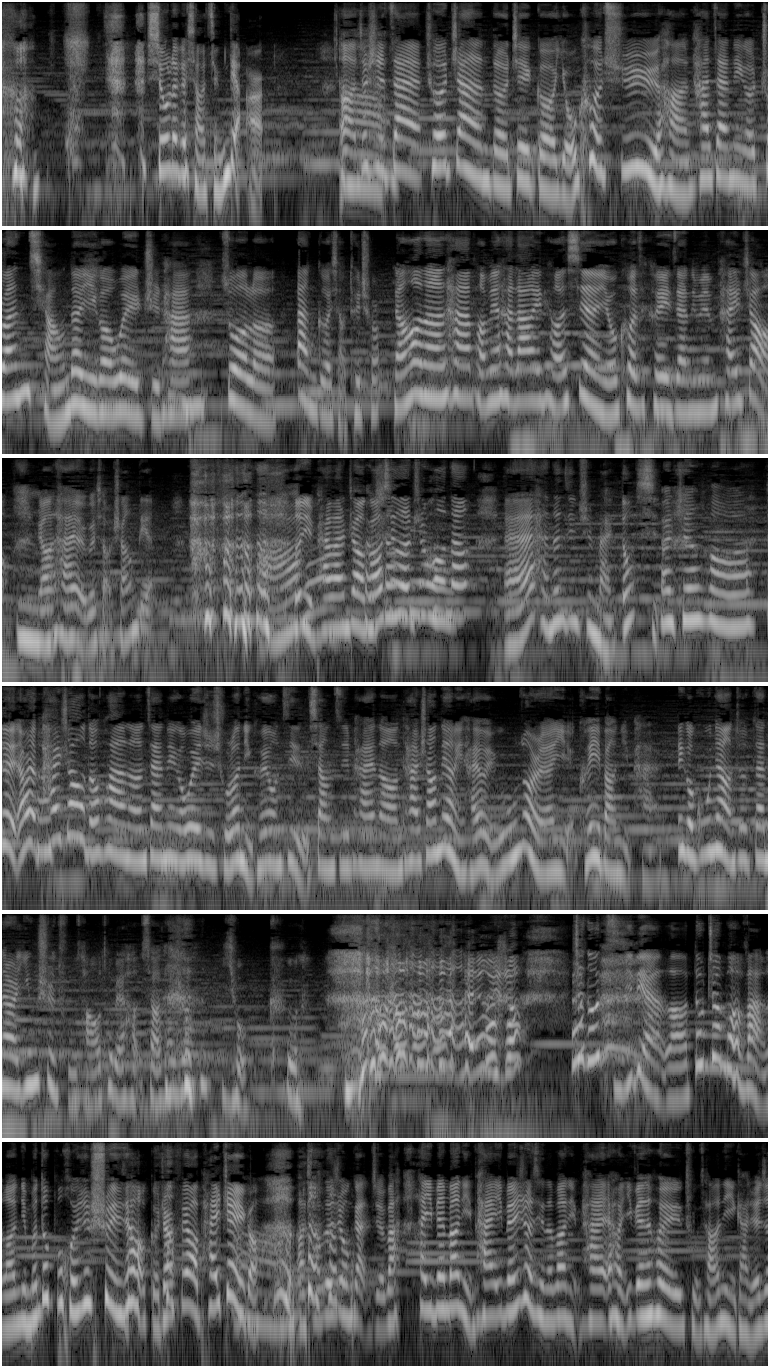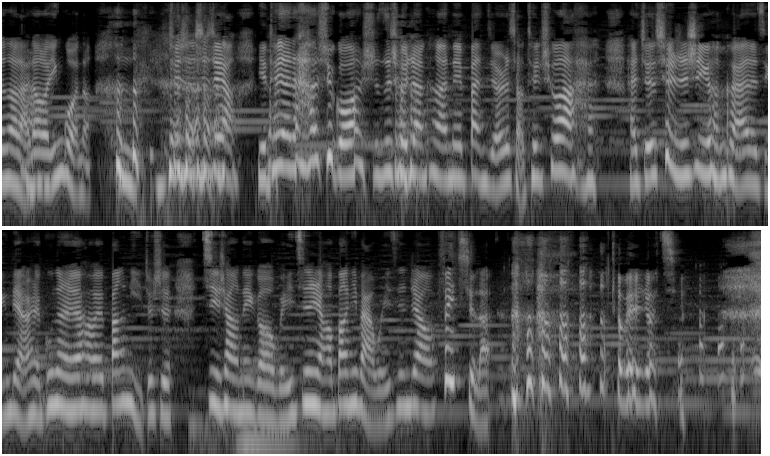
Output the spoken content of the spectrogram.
修了个小景点儿。啊，就是在车站的这个游客区域哈，它在那个砖墙的一个位置，它做了。半个小推车，然后呢，它旁边还拉了一条线，游客可以在那边拍照，然后它还有一个小商店。等你拍完照高兴了之后呢，哎，还能进去买东西，哎真好啊。对，而且拍照的话呢，在那个位置，除了你可以用自己的相机拍呢，它商店里还有一个工作人员也可以帮你拍。那个姑娘就在那儿英式吐槽，特别好笑。她说 游客，她就会说。这都几点了？都这么晚了，你们都不回去睡觉，搁这儿非要拍这个啊？差不多这种感觉吧。他一边帮你拍，一边热情的帮你拍，然后一边会吐槽你，感觉真的来到了英国呢。嗯，确实是这样。也推荐大家去国王十字车站看看那半截的小推车啊，还还觉得确实是一个很可爱的景点，而且工作人员还会帮你就是系上那个围巾，然后帮你把围巾这样飞起来，特别热情，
